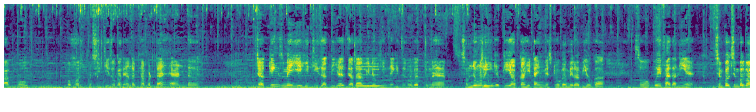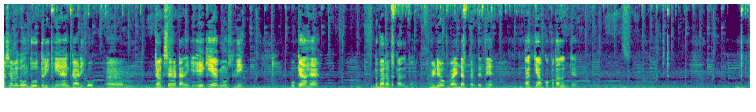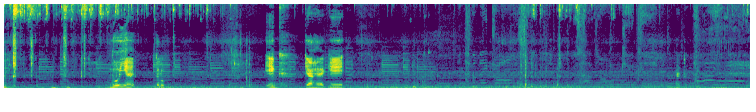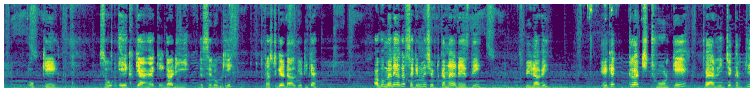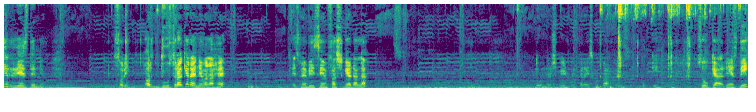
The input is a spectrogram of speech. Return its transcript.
आपको बहुत सी चीज़ों का ध्यान रखना पड़ता है एंड जर्किंग्स में यही चीज़ आती है ज़्यादा वीडियो खींचने की ज़रूरत मैं समझूँगा नहीं क्योंकि आपका ही टाइम वेस्ट होगा मेरा भी होगा सो कोई फ़ायदा नहीं है। सिंपल सिंपल भाषा में कहूँ, दो तरीके हैं गाड़ी को जग से हटाने के। एक ही है मोस्टली वो क्या है? दोबारा बता देता हूँ। वीडियो वाइंड अप कर देते हैं, ताकि आपको पता लग जाए। दो ही हैं, चलो। एक क्या है कि ओके सो so, एक क्या है कि गाड़ी जैसे रोकी फ़र्स्ट गियर डाल दिया ठीक है? अब मैंने अगर सेकंड में शिफ्ट करना है रेस दी स्पीड आ गई। एक एक क्लच छोड़ के पैर नीचे करके रेस देने। सॉरी और दूसरा क्या रहने वाला है? इसमें भी सेम फ़र्स्ट गियर डाला। दो मिनट स्पीड ब्रेकर है इसको पार करें। ओके सो क्या रेस दी?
